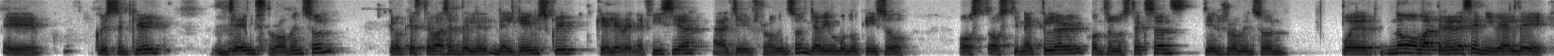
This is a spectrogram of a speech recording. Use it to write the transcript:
Eh, Christian Kirk, James Robinson. Creo que este va a ser del, del, game script que le beneficia a James Robinson. Ya vimos lo que hizo Austin Eckler contra los Texans. James Robinson no va a tener ese nivel de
